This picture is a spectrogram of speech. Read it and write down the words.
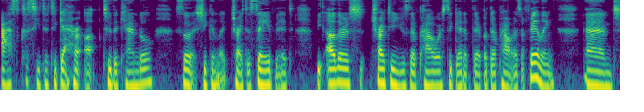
asks Casita to get her up to the candle so that she can like try to save it. The others try to use their powers to get up there, but their powers are failing, and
